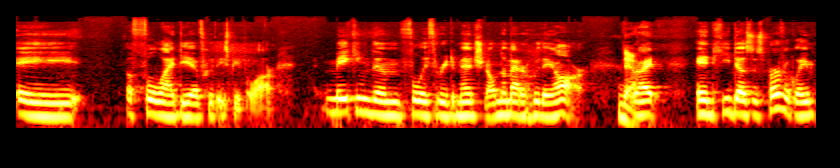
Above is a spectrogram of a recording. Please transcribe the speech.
a a full idea of who these people are, making them fully three dimensional, no matter who they are. Yeah. Right. and he does this perfectly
